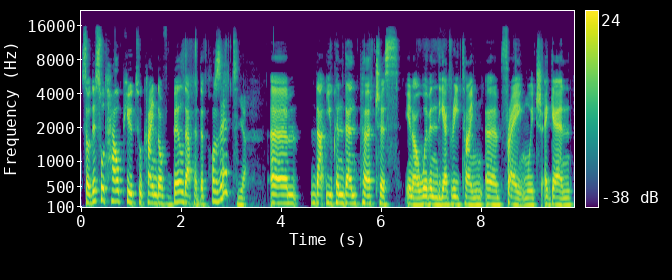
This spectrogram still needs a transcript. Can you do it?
So this would help you to kind of build up a deposit Yeah. um, that you can then purchase, you know, within the agreed time um, frame, which again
